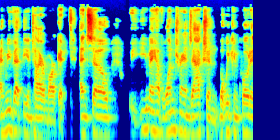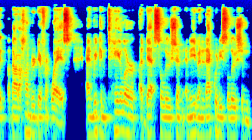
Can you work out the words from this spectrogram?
and we vet the entire market. And so you may have one transaction, but we can quote it about a hundred different ways. And we can tailor a debt solution and even an equity solution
